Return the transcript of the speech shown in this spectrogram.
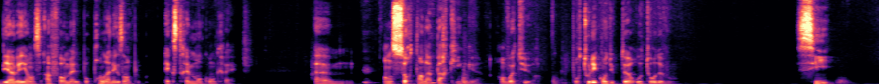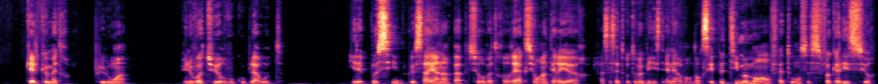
bienveillance informelle, pour prendre un exemple extrêmement concret, euh, en sortant d'un parking en voiture, pour tous les conducteurs autour de vous, si quelques mètres plus loin, une voiture vous coupe la route, il est possible que ça ait un impact sur votre réaction intérieure face à cet automobiliste énervant. Donc ces petits moments en fait où on se focalise sur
